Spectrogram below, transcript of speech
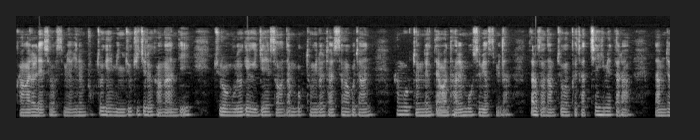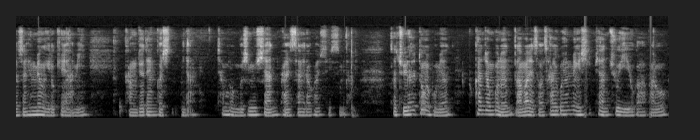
강화를 내세웠으며 이는 북쪽의 민주 기지를 강화한 뒤 주로 무력에 의지해서 남북 통일을 달성하고자 한 한국 전쟁 때와는 다른 모습이었습니다. 따라서 남쪽은 그 자체의 힘에 따라 남조선 혁명을 일으켜야 함이 강조된 것입니다. 참으로 무시무시한 발상이라고 할 수 있습니다. 자, 주요 활동을 보면 북한 정부는 남한에서 4.19 혁명이 실패한 주 이유가 바로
